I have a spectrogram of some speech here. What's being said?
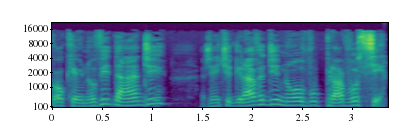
Qualquer novidade, a gente grava de novo para você.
